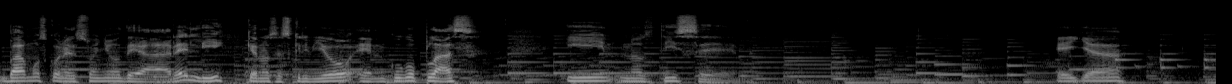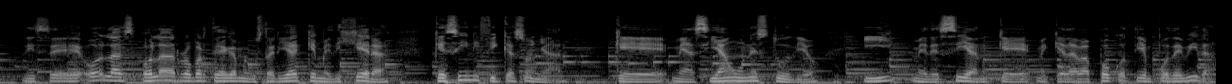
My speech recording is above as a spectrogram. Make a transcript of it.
vamos con el sueño de Areli, que nos escribió en Google Plus y nos dice, ella dice, hola, hola Robert Teaga, me gustaría que me dijera qué significa soñar, que me hacía un estudio y me decían que me quedaba poco tiempo de vida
